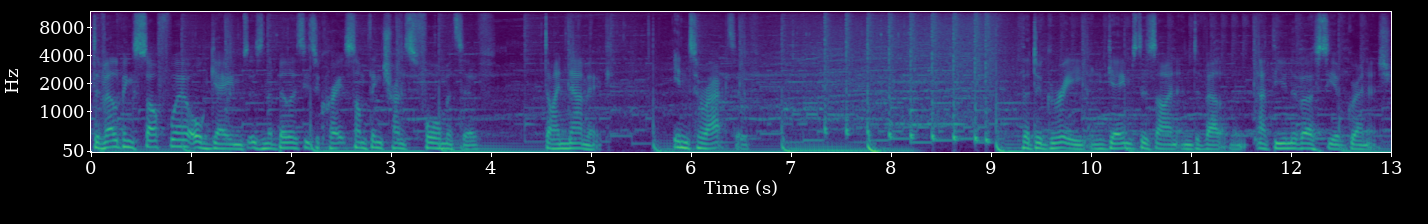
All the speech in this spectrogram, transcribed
Developing software or games is an ability to create something transformative, dynamic, interactive. The degree in Games Design and Development at the University of Greenwich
